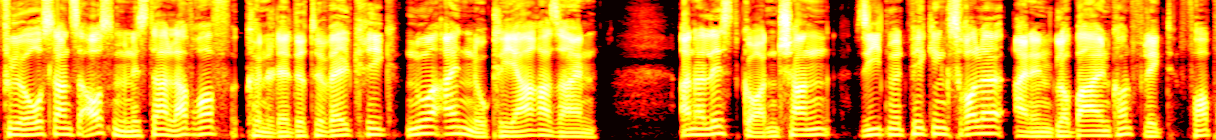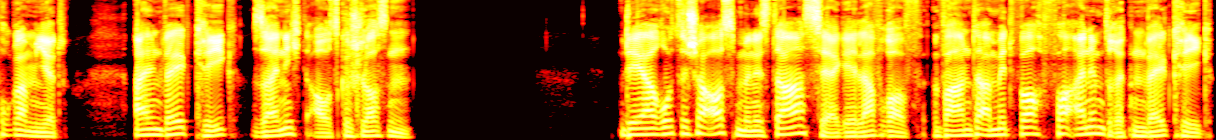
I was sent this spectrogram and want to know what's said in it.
Für Russlands Außenminister Lavrov könne der Dritte Weltkrieg nur ein nuklearer sein. Analyst Gordon Chang sieht mit Pekings Rolle einen globalen Konflikt vorprogrammiert. Ein Weltkrieg sei nicht ausgeschlossen. Der russische Außenminister Sergei Lavrov warnte am Mittwoch vor einem dritten Weltkrieg.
